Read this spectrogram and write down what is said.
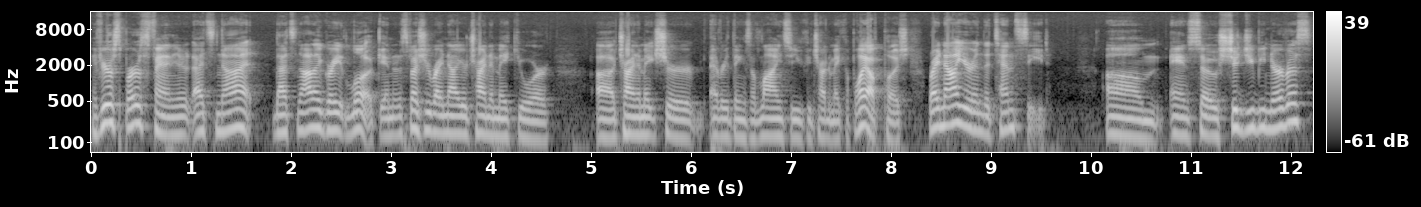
if you're a Spurs fan, that's not that's not a great look. And especially right now, you're trying to make your uh, trying to make sure everything's aligned so you can try to make a playoff push. Right now, you're in the 10th seed. Um, and so, should you be nervous?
